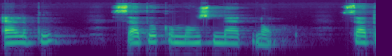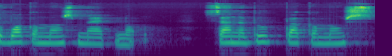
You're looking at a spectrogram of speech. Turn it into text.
Elle veut. Ça peut commencer maintenant. Ça doit commencer maintenant. Ça ne peut pas commencer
